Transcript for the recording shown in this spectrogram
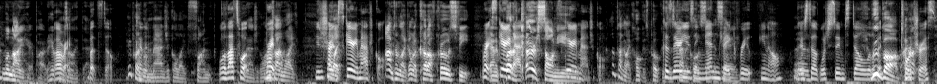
not, well, not in Harry Potter. Harry Potter's right, not like that. but still, Harry Potter's more magical, like fun. well, that's what magical. I'm right. talking like You're just trying like- to scary magical, I'm talking like I'm gonna cut off crow's feet. Right, And scary put mag- a curse on you. scary magical, I'm talking like hocus pocus. because they're using close, I could say. mandrake root. You know, There's Eh. still, which seems still a little Rhubarb. bit I don't- torturous.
